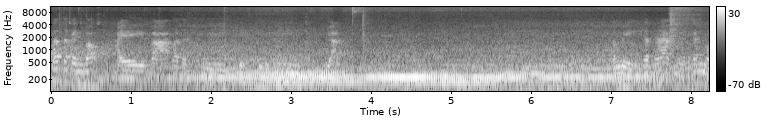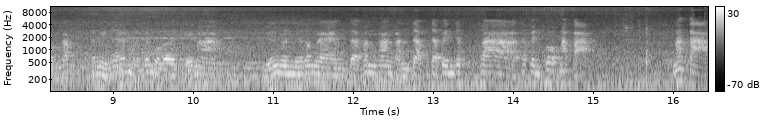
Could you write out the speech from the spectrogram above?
ถ้าจะเป็นบล็อกไข่ปลาก็จะมีขีดอยู่ใน ตำหนิแทบเหมือนกันหมดครับตำหนิแทบเหมือนกันหมดเลยเขมาเนื้อเงินเนื้อทองแดงแต่ค่อนข้างกันจะจะเป็นถ้าถ้าเป็นพวกหน้ากากหน้ากาก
